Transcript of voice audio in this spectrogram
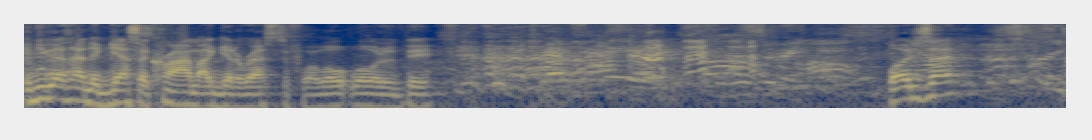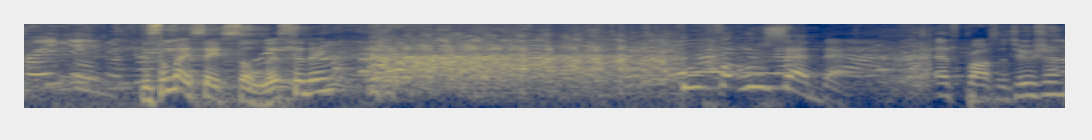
if you guys had to guess a crime I'd get arrested for, what, what would it be? What would you say? Did somebody say soliciting? who, who said that? That's prostitution?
